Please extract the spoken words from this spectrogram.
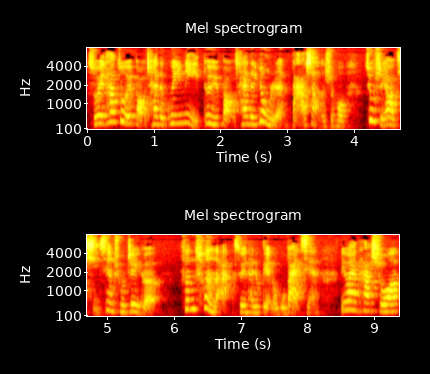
所以她作为宝钗的闺蜜，对于宝钗的佣人打赏的时候，就是要体现出这个分寸来，所以她就给了五百钱。另外，他说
